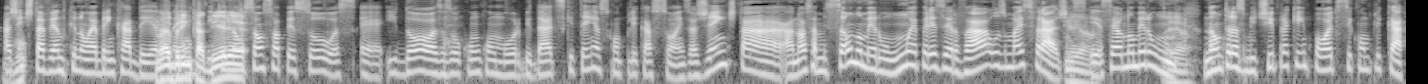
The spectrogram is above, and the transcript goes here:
a gente está vendo que não é brincadeira. Não é né? brincadeira. E não é... são só pessoas é, idosas ou com comorbidades que têm as complicações. A gente tá. A nossa missão número um é preservar os mais frágeis. É. Esse é o número um. É. Não transmitir para quem pode se complicar.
